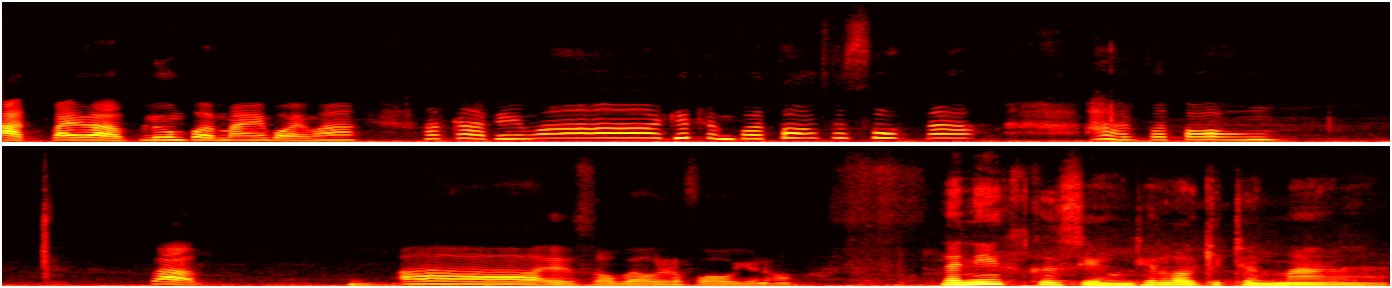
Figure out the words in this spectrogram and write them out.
อัดไปแบบลืมเปิดไมค์บ่อยมาก อากาศดีมาก คิดถึงปะตองสุดๆนะหาดปะตอง แบบอ่า it's so beautiful you know และนี่คือเสียงที่เราคิดถึงมากนะ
